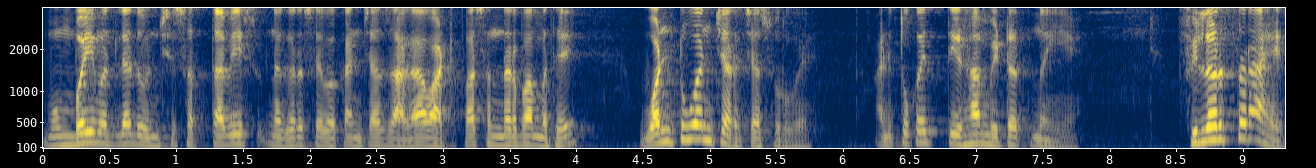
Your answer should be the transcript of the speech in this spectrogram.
मुंबईमधल्या दोनशे सत्तावीस नगरसेवकांच्या जागा वाटपासंदर्भामध्ये वन टू वन चर्चा सुरू आहे आणि तो काही तिढा मिटत नाही आहे. फिलर्स तर आहेत.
